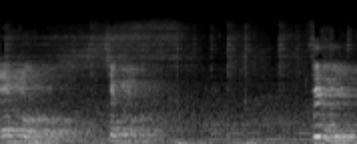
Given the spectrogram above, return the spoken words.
栄光チェコセルビー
